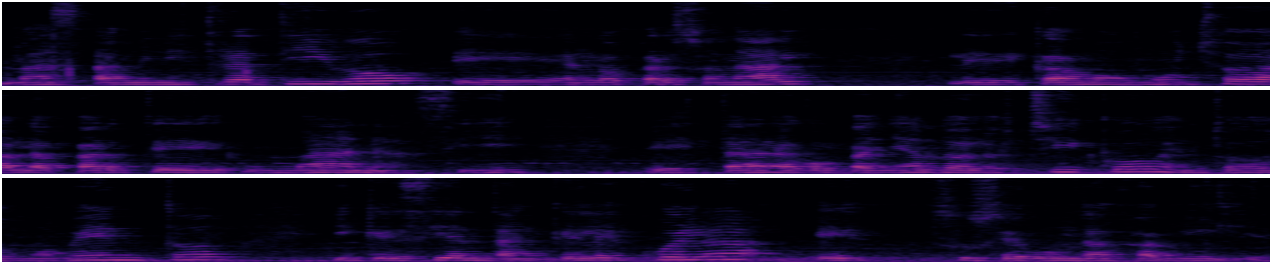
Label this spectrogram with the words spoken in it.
más administrativo, eh, en lo personal le dedicamos mucho a la parte humana, ¿sí? estar acompañando a los chicos en todos momentos y que sientan que la escuela es su segunda familia.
